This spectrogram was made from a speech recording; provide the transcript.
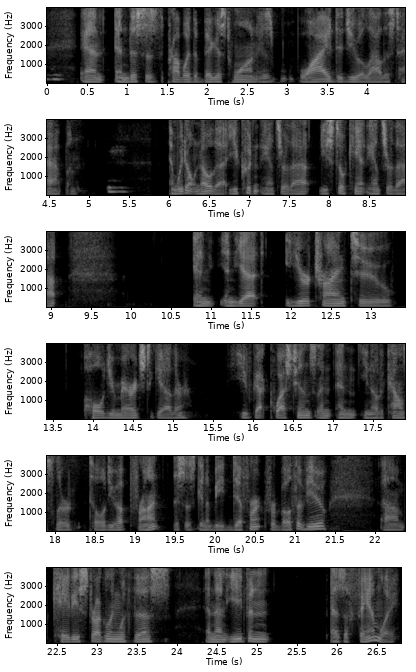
mm-hmm. and and this is probably the biggest one is why did you allow this to happen? Mm-hmm. And we don't know that. You couldn't answer that. You still can't answer that. And and yet you're trying to hold your marriage together. You've got questions and and you know the counselor told you up front this is going to be different for both of you. Um, Katie's struggling with this, and then even as a family,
